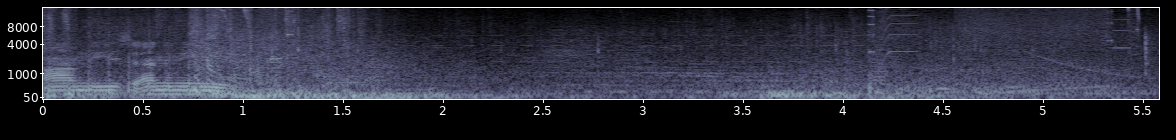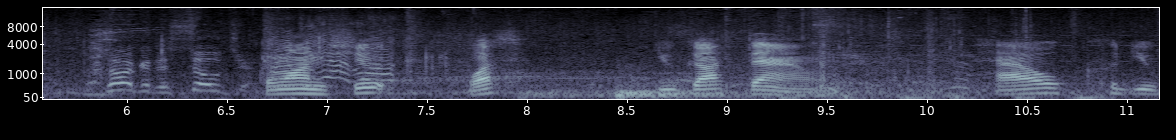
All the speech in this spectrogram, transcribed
on these enemies. Target the soldier. Come on, shoot. What? You got down. How could you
